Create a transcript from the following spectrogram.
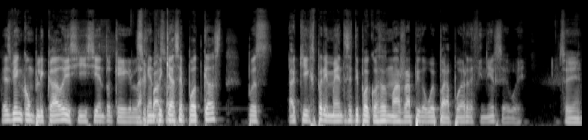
Es bien complicado y sí siento que la Sí gente que hace podcast, pues aquí experimenta ese tipo de cosas más rápido, güey, para poder definirse, güey. Sí.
